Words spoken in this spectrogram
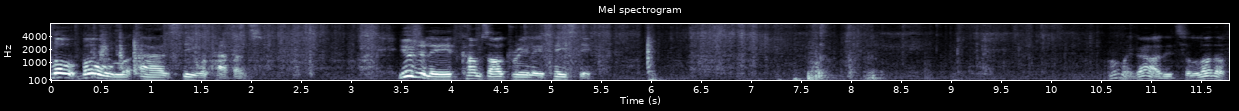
bowl and see what happens. Usually it comes out really tasty. Oh my god, it's a lot of.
